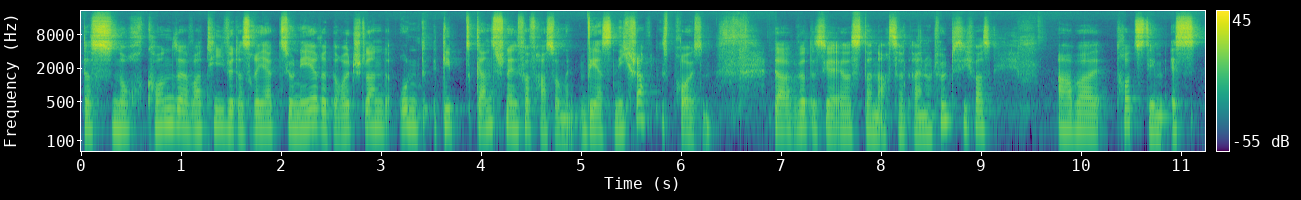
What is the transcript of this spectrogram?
das noch konservative, das reaktionäre Deutschland und gibt ganz schnell Verfassungen. Wer es nicht schafft, ist Preußen. Da wird es ja erst dann 1851 was. Aber trotzdem, es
